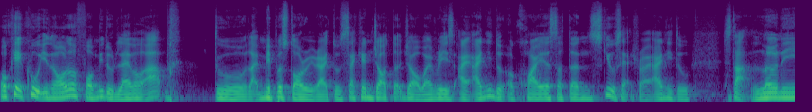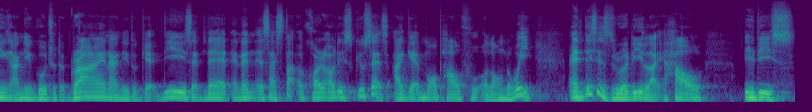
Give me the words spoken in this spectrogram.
okay, cool. In order for me to level up, to like Maple Story, right? To second job, third job, whatever it is, I, I need to acquire certain skill sets, right? I need to start learning, I need to go to the grind, I need to get this and that. And then as I start acquiring all these skill sets, I get more powerful along the way. And this is really like how it is,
